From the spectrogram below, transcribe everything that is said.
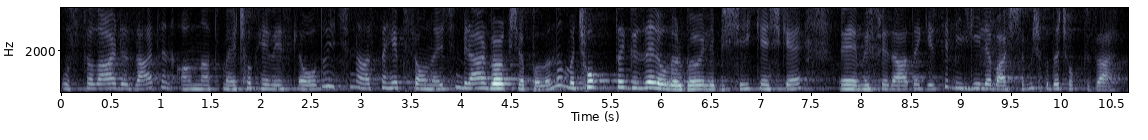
ustalar da zaten anlatmaya çok hevesli olduğu için aslında hepsi onlar için birer workshop alanı ama çok da güzel olur böyle bir şey. Keşke e, müfredata girse bilgiyle başlamış. Bu da çok güzel.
